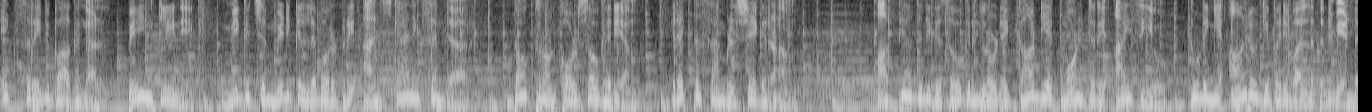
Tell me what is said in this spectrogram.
X ray വിഭാഗങ്ങൾ പെയിൻ ക്ലിനിക് മികച്ച medical laboratory and scanning centre doctor on call സൗകര്യം രക്തസാമ്പിൾ ശേഖരണം അത്യാധുനിക സൗകര്യങ്ങളോടെ കാർഡിയക് മോണിറ്ററി ഐ സിയു തുടങ്ങിയ ആരോഗ്യ പരിപാലനത്തിന് വേണ്ട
